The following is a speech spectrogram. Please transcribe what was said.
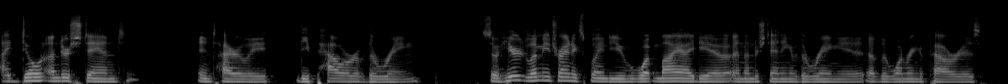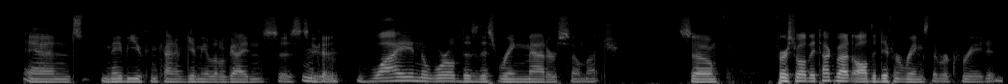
I don't understand entirely the power of the ring. So here, let me try and explain to you what my idea and understanding of the ring is, of the One Ring of Power is, and maybe you can kind of give me a little guidance as to Okay. why in the world does this ring matter so much. So, first of all, they talk about all the different rings that were created.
